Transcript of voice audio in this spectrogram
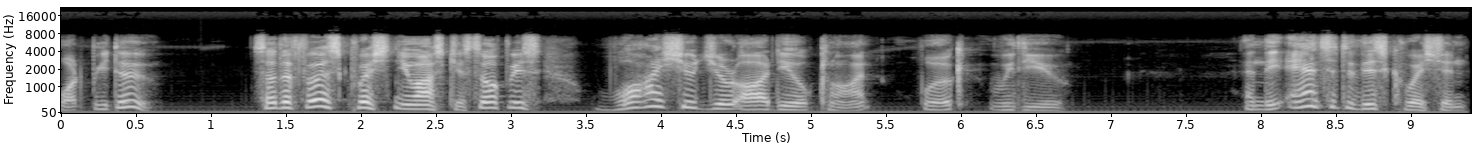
what we do. So, the first question you ask yourself is why should your ideal client work with you? And the answer to this question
